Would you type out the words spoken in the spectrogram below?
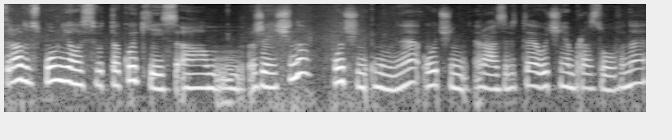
Сразу вспомнилась вот такой кейс. Женщина очень умная, очень развитая, очень образованная.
